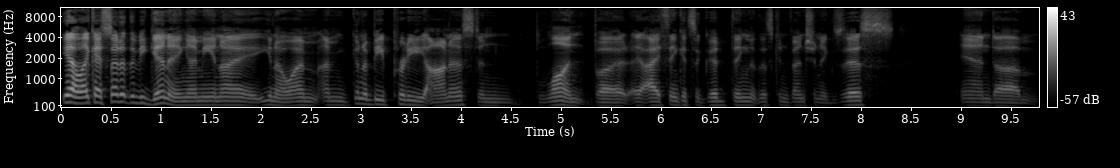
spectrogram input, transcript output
Yeah, like I said at the beginning, I mean, I, you know, I'm I'm to be pretty honest and blunt, but I think it's a good thing that this convention exists and um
